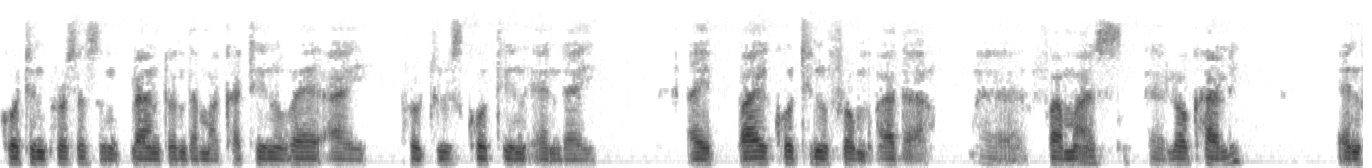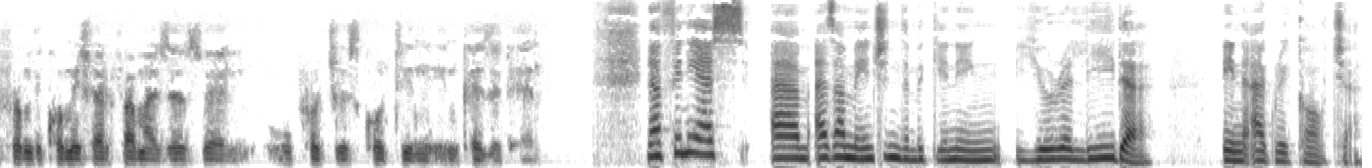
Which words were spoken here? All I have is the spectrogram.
cotton processing plant on the Makhathini where I produce cotton and I I buy cotton from other uh, farmers uh, locally and from the commercial farmers as well who produce cotton in KZN. Now, Phineas, um, as I mentioned in the beginning, you're a leader in agriculture.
